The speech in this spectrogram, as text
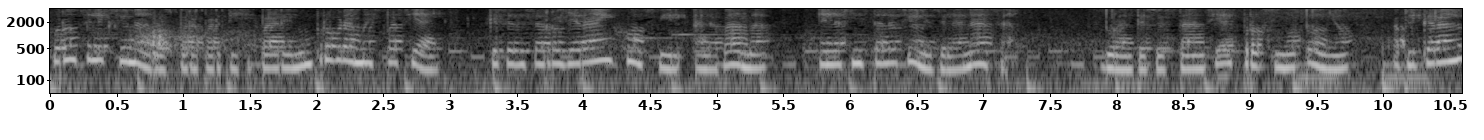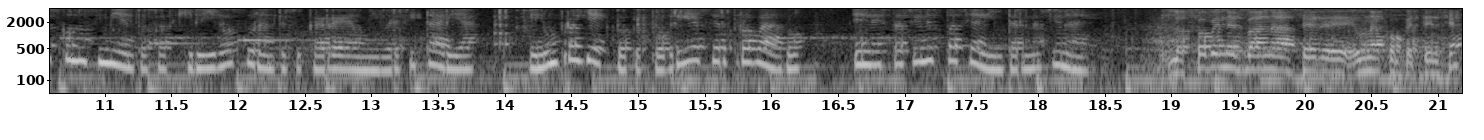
fueron seleccionados para participar en un programa espacial que se desarrollará en Huntsville, Alabama, en las instalaciones de la NASA. Durante su estancia el próximo otoño, aplicarán los conocimientos adquiridos durante su carrera universitaria en un proyecto que podría ser probado en la Estación Espacial Internacional. Los jóvenes van a hacer eh, una competencia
